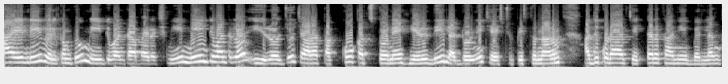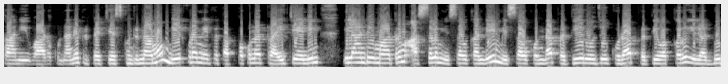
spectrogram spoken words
హాయ్ అండి వెల్కమ్ టు మీ ఇంటి వంట భైలక్ష్మి మీ ఇంటి వంటలో ఈ రోజు చాలా తక్కువ ఖర్చుతోనే హెల్దీ లడ్డూల్ని చేసి చూపిస్తున్నాను. అది కూడా చక్కెర కానీ బెల్లం కానీ వాడకుండానే ప్రిపేర్ చేసుకుంటున్నాము. మీరు కూడా మీరు తప్పకుండా ట్రై చేయండి. ఇలాంటివి మాత్రం అస్సలు మిస్ అవ్వకండి. మిస్ అవ్వకుండా ప్రతిరోజు కూడా ప్రతి ఒక్కరూ ఈ లడ్డు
